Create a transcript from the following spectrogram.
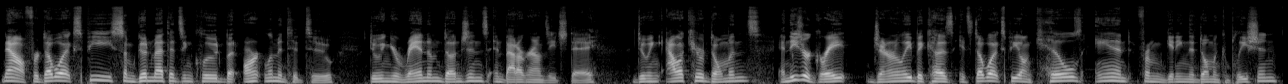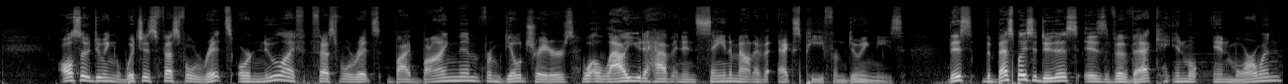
Now, for double XP, some good methods include, but aren't limited to, doing your random dungeons and battlegrounds each day, doing Alik'r Dolmens, and these are great generally because it's double XP on kills and from getting the dolmen completion. Also, doing Witches Festival writs or New Life Festival writs by buying them from guild traders will allow you to have an insane amount of XP from doing these. This the best place to do this is Vivec in in Morrowind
